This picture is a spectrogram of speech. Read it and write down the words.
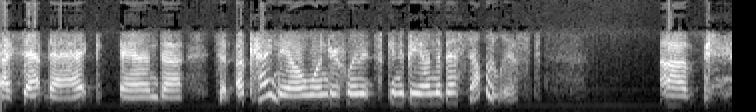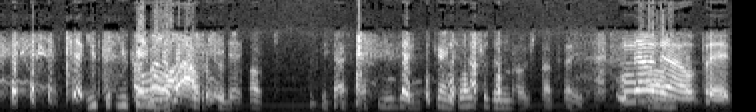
I sat back and uh, said, "Okay, now I wonder when it's going to be on the bestseller list." Uh, it took you, you came a little a while for me to. Most. Yeah, you did. You came closer than most, I'll tell you. No, um, no, but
